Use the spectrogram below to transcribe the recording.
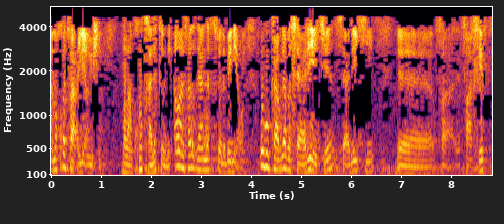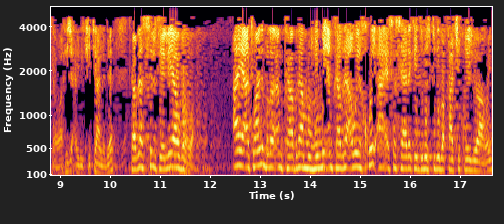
ئەمە خۆت فاعلی ئەویشی بەڵام خۆت خالقونی ئەوان فەرقیان نەخسۆ لە بینی ئەوە وەکو کابرا بە سارەیەکی سارەیەکی فاخر کەوا هیچ عیبێکیتیان لەبێ کابرا سلفێ لێ و بڕوە ئایا ئەتوانین بڵێ ئەم کابرا مهمی ئەم کابرا ئەوەی خۆی ئاسە سیارەکەی دروست کردو بە قاچی خۆی لێڕۆی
